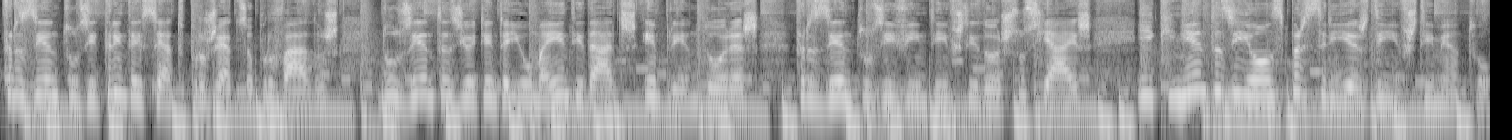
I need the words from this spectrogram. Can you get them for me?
337 projetos aprovados, 281 entidades empreendedoras, 320 investidores sociais e 511 parcerias de investimento.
